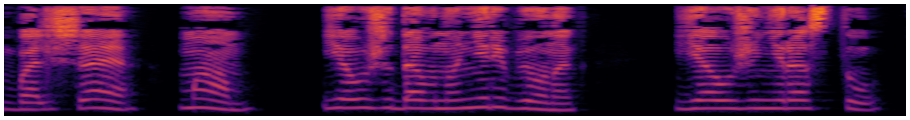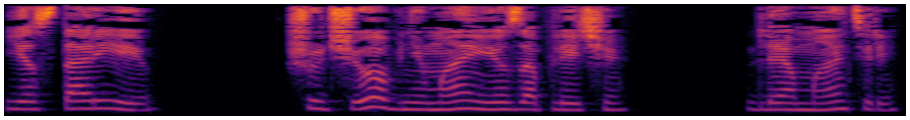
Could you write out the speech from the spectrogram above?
Большая? Мам, я уже давно не ребенок. Я уже не расту, я старею. Шучу, обнимая ее за плечи. Для матери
